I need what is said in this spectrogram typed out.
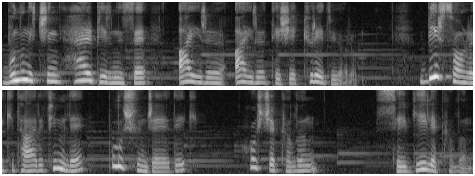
Bunun için her birinize ayrı ayrı teşekkür ediyorum. Bir sonraki tarifimle buluşuncaya dek hoşça kalın, sevgiyle kalın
